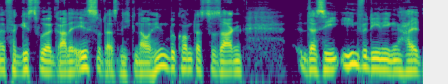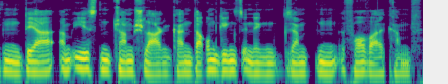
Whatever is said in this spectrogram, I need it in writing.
äh, vergisst, wo er gerade ist oder es nicht genau hinbekommt, das zu sagen, dass sie ihn für denjenigen halten, der am ehesten Trump schlagen kann. Darum ging es in den gesamten Vorwahlkampf.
